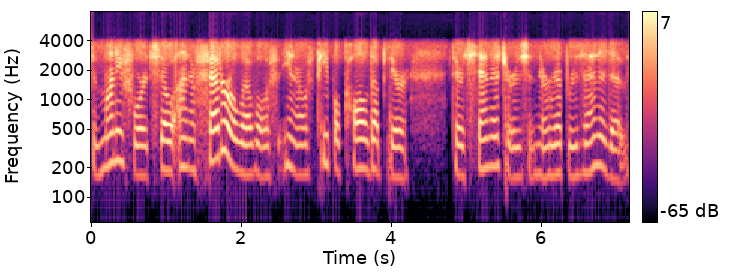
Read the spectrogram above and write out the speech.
some money for it. So, on a federal level, if you know, if people called up their their senators and their representatives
